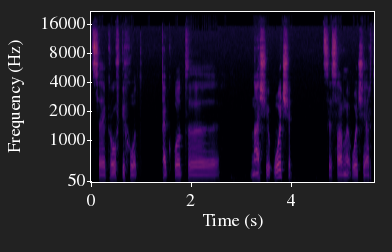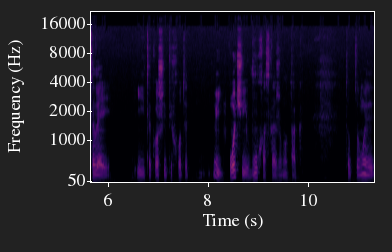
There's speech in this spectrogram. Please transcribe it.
це кров піхоти. Так от е, наші очі це саме очі артилерії, і також і піхоти. Ну і очі, і вуха, скажімо так. Тобто ми,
